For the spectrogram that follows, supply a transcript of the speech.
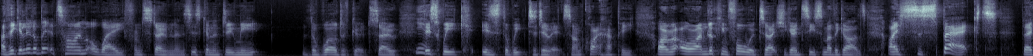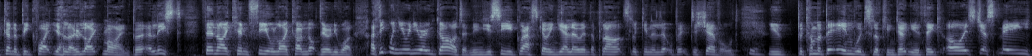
I think a little bit of time away from Stonelands is going to do me the world of good. So Yeah. this week is the week to do it. So I'm quite happy, or, or I'm looking forward to actually going to see some other gardens. I suspect they're going to be quite yellow like mine, but at least then I can feel like I'm not the only one. I think when you're in your own garden and you see your grass going yellow and the plants looking a little bit dishevelled, you become a bit inwards looking, don't you? And think, oh, it's just me.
